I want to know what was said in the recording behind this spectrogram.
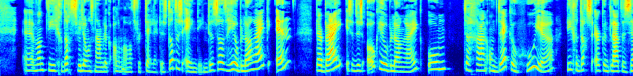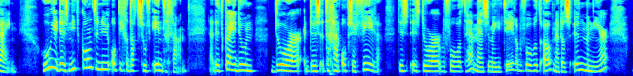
Uh, want die gedachten willen ons namelijk allemaal wat vertellen. Dus dat is één ding. Dus dat is heel belangrijk. En daarbij is het dus ook heel belangrijk om te gaan ontdekken hoe je die gedachten er kunt laten zijn. Hoe je dus niet continu op die gedachten hoeft in te gaan. Nou, dit kan je doen door dus te gaan observeren. Dus is door bijvoorbeeld hè, mensen mediteren bijvoorbeeld ook. Nou, dat is een manier.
